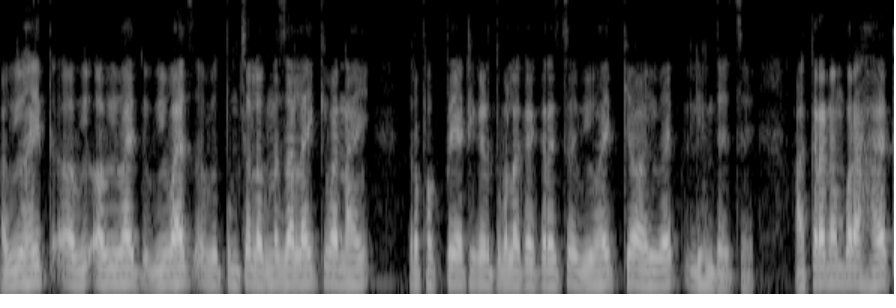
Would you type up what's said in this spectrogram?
अविवाहित अवि अविवाहित विवाहित तुमचं लग्न झालं आहे किंवा नाही तर फक्त या ठिकाणी तुम्हाला काय करायचं आहे विवाहित किंवा अविवाहित लिहून द्यायचं आहे अकरा नंबर आहेत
